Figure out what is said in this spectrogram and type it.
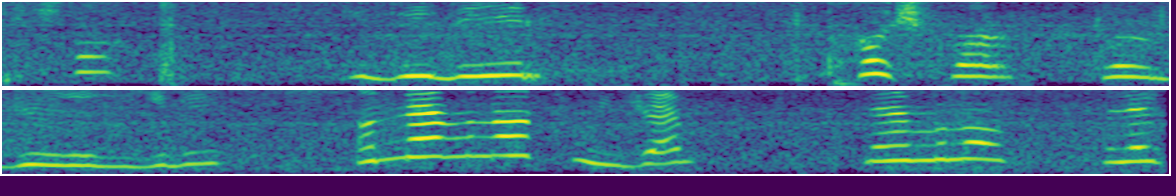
Uçak gibi bir taş var gördüğünüz gibi. Ama ben bunu atmayacağım. Ben bunu kolek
